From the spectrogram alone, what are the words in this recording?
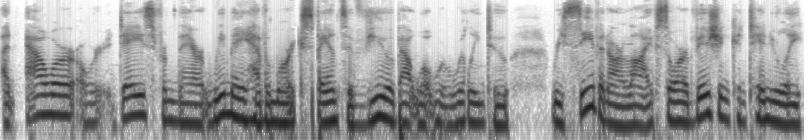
an hour or days from there, we may have a more expansive view about what we're willing to receive in our life. So our vision continually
